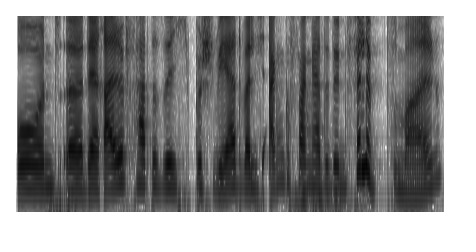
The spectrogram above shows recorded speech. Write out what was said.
Und äh, der Ralf hatte sich beschwert, weil ich angefangen hatte, den Philipp zu malen.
